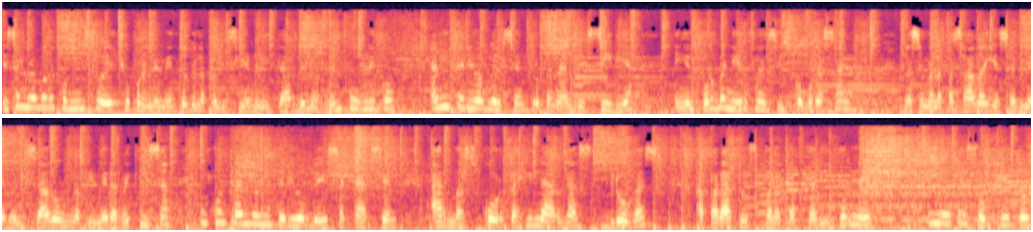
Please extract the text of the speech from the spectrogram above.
es el nuevo decomiso hecho por elementos de la Policía Militar del Orden Público al interior del Centro Penal de Siria en el porvenir Francisco Morazán. La semana pasada ya se había realizado una primera requisa encontrando al interior de esa cárcel armas cortas y largas, drogas, aparatos para captar internet y otros objetos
